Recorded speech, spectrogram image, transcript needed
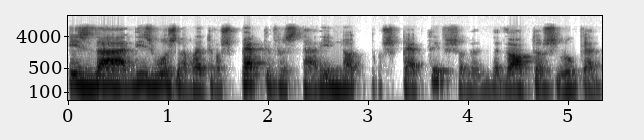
is that this was a retrospective study, not prospective, so that the doctors look at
